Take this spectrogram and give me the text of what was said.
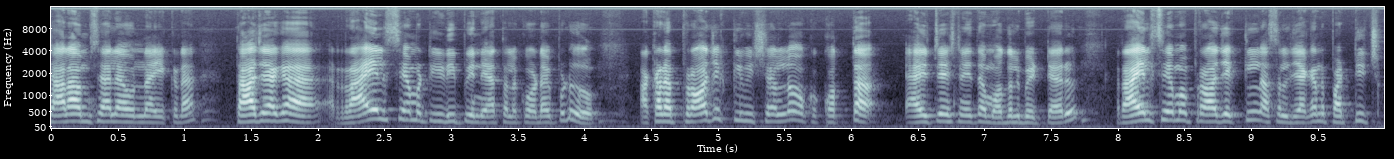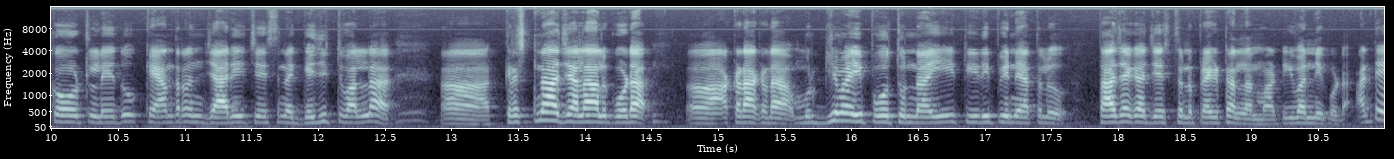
చాలా అంశాలే ఉన్నాయి ఇక్కడ. తాజాగా రాయలసీమ టీడీపీ నేతలు కూడా ఇప్పుడు అక్కడ ప్రాజెక్టుల విషయంలో ఒక కొత్త యాజిటేషన్ అయితే మొదలుపెట్టారు. రాయలసీమ ప్రాజెక్టులను అసలు జగన్ పట్టించుకోవట్లేదు. కేంద్రం జారీ చేసిన గెజిట్ వల్ల కృష్ణా జలాలు కూడా అక్కడ అక్కడక్కడ మృగ్యమైపోతున్నాయి. టీడీపీ నేతలు తాజాగా చేస్తున్న ప్రకటనలు అనమాట ఇవన్నీ కూడా. అంటే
